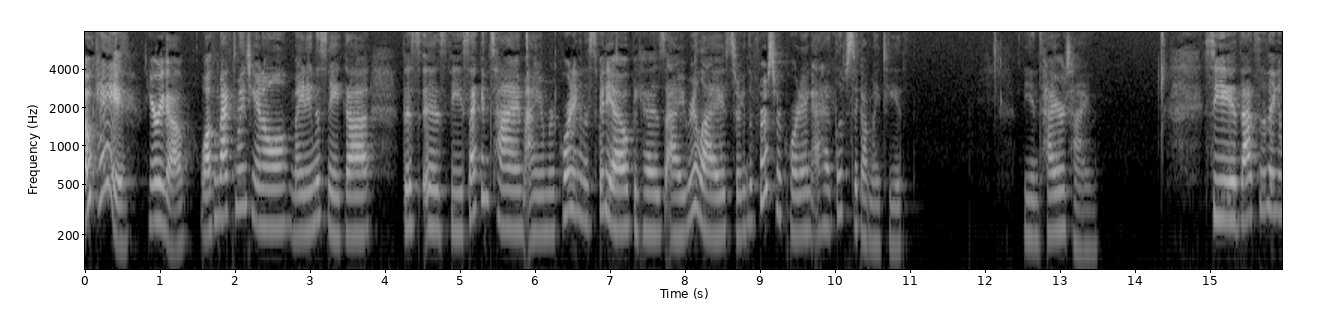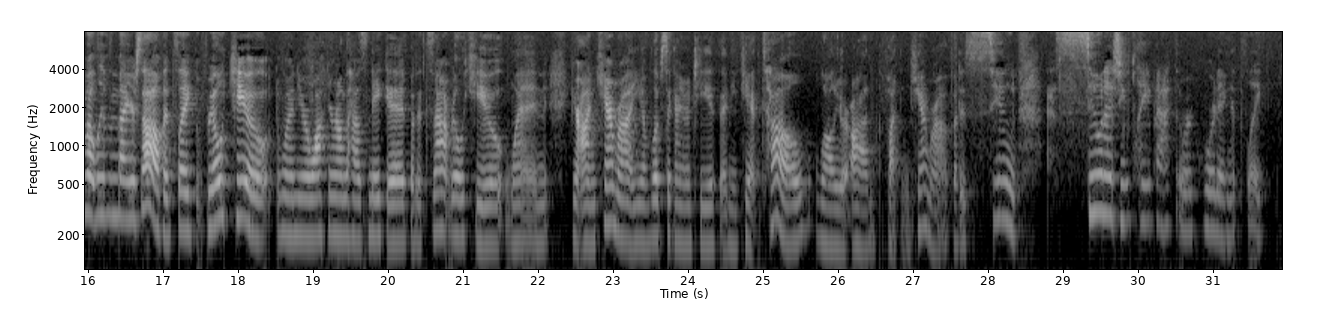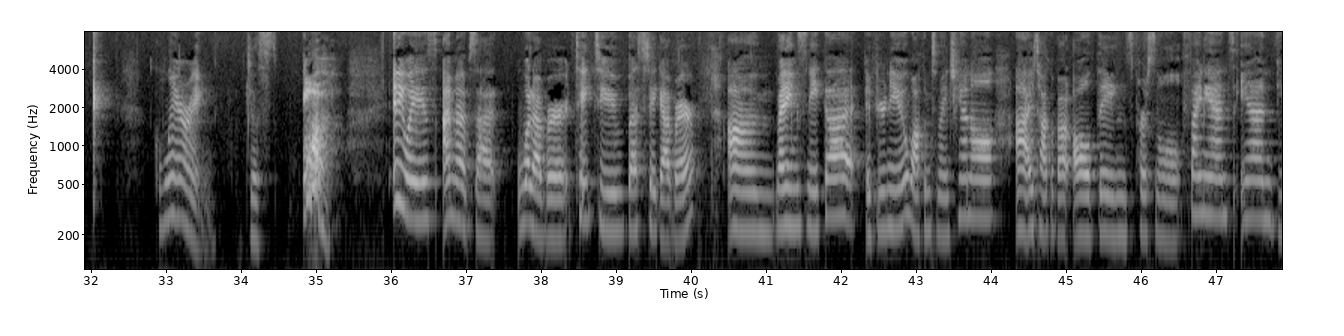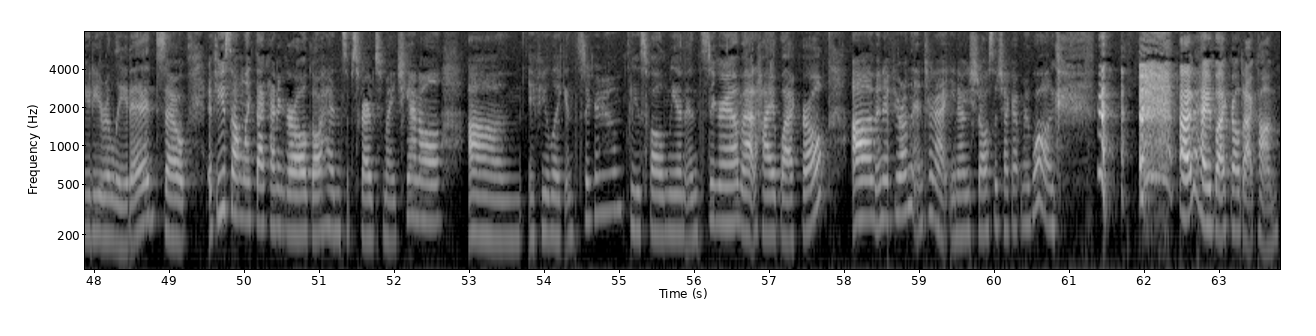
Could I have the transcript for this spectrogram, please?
Okay, here we go. Welcome back to my channel. My name is Nika. This is the second time I am recording this video because I realized during the first recording I had lipstick on my teeth the entire time. See, that's the thing about living by yourself. It's like real cute when you're walking around the house naked, but it's not real cute when you're on camera and you have lipstick on your teeth and you can't tell while you're on fucking camera. But as soon soon as you play back the recording, it's like glaring. Just ugh. Anyways, I'm not upset whatever. Take two, best take ever. Um, my name is Nika. If you're new, welcome to my channel. Uh, I talk about all things personal finance and beauty related. So if you sound like that kind of girl, go ahead and subscribe to my channel. Um, if you like Instagram, please follow me on Instagram at Hi Black Girl. Um, and if you're on the internet, you know, you should also check out my blog at hiblackgirl.com.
